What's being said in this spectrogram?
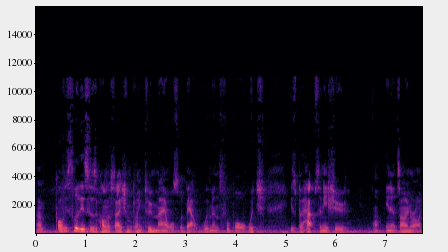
Um, obviously, this is a conversation between two males about women's football, which is perhaps an issue in its own right.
